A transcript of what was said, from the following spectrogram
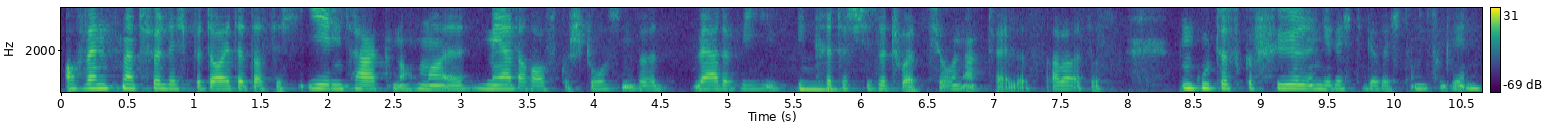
Auch wenn es natürlich bedeutet, dass ich jeden Tag nochmal mehr darauf gestoßen wird, werde, wie, wie mhm. kritisch die Situation aktuell ist. Aber es ist ein gutes Gefühl, in die richtige Richtung zu gehen.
